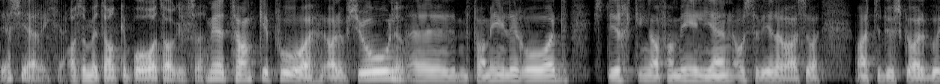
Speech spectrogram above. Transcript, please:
Det skjer ikke. Altså Med tanke på overtagelse? Med tanke på adopsjon, ja. eh, familieråd, styrking av familien osv. Altså at du skal gå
